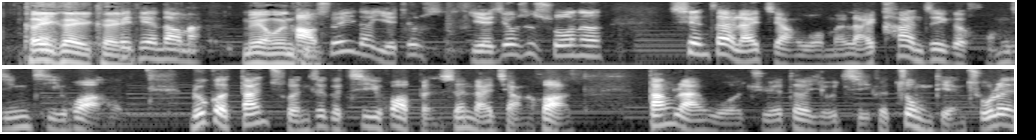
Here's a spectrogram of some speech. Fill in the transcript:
可以，可以，可以，可以听得到吗？没有问题。好，所以呢，也就是，也就是说呢，现在来讲，我们来看这个黄金计划，如果单纯这个计划本身来讲的话，当然，我觉得有几个重点，除了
